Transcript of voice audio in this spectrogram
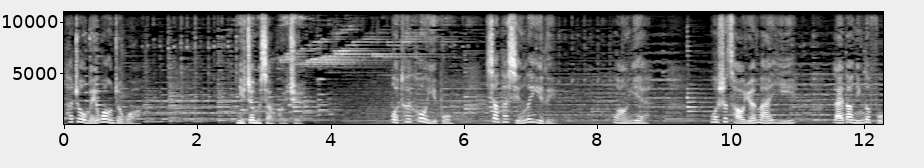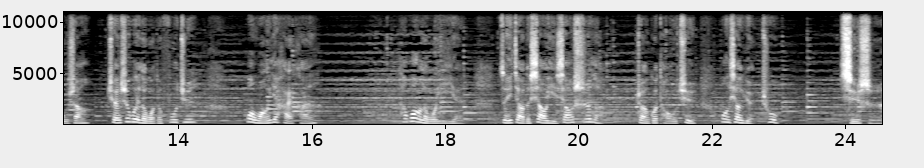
他皱眉望着我。你这么想回去？我退后一步，向他行了一礼。王爷，我是草原蛮夷，来到您的府上，全是为了我的夫君，望王爷海涵。他望了我一眼，嘴角的笑意消失了，转过头去望向远处。其实。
